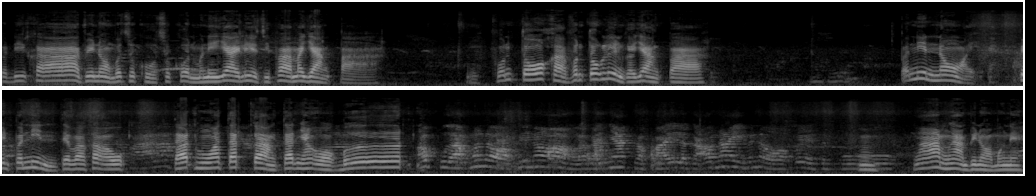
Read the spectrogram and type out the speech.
วัสดีค่ะ พี่น้องเบัสุโขสุกคนมื้อนี้ยายเรียกสิพามาย่างปลานี่ฝนตกค่ะฝนตกเล่นก็ย่างปลาปลานิ่นน้อย เป็นปลานิ่นแต่ว่าเขาเอาตัดหัวตัดกลางตัดหยังออกเบิดเอาเปลือกมันออกพี่น้องแล้วก็ยัดเข้าไปแล้วก็เอาในมันออกไปตะปูอืมงามงามพี่น้องมึงเนี่ย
